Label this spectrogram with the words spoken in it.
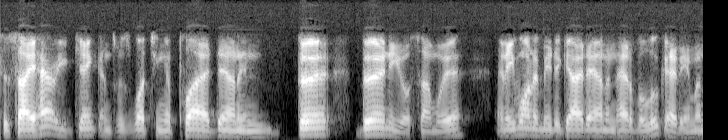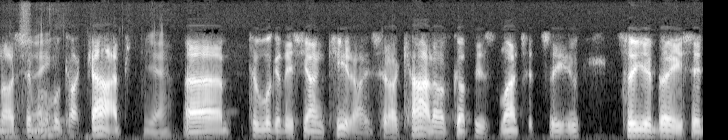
to say Harry Jenkins was watching a player down in Bur- Burnie or somewhere and he wanted me to go down and have a look at him. And I said, well, look, I can't Yeah. uh, to look at this young kid. I said, I can't. I've got this lunch at CU, CUB. He said,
